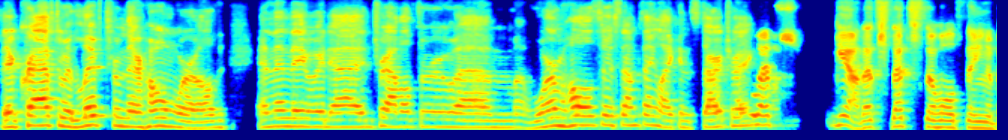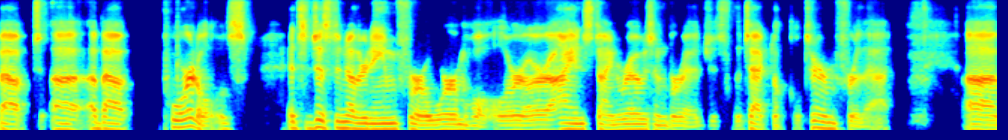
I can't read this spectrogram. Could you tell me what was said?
their craft would lift from their home world and then they would uh, travel through um, wormholes or something like in Star Trek? Well, that's yeah, that's that's the whole thing about uh, about portals. It's just another name for a wormhole or, or Einstein-Rosen bridge. It's the technical term for that uh,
